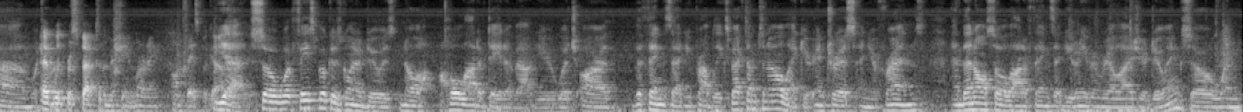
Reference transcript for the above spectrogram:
Um, which uh, with respect to the machine learning on Facebook ads? Yeah, so what Facebook is going to do is know a whole lot of data about you, which are the things that you probably expect them to know, like your interests and your friends, and then also a lot of things that you don't even realize you're doing. So when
